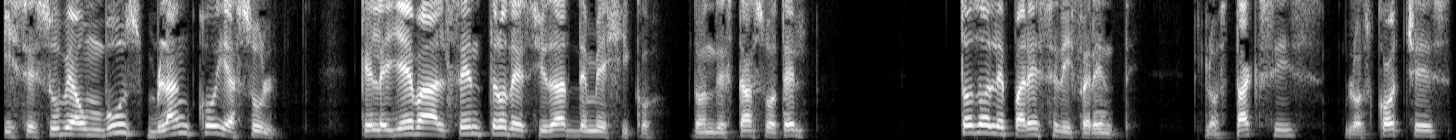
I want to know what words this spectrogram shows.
Y se sube a un bus blanco y azul que le lleva al centro de Ciudad de México, donde está su hotel. Todo le parece diferente. Los taxis, los coches,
